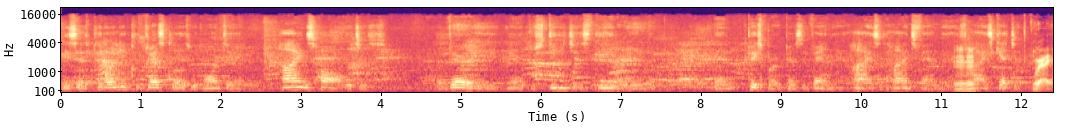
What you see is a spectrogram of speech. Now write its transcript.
he says, put on your dress clothes. We're going to Heinz Hall, which is a very you know, prestigious theater in, in Pittsburgh, Pennsylvania. Heinz, the Heinz family. It's Mhm. Heinz Ketchup. Right.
